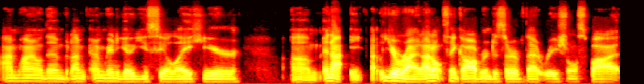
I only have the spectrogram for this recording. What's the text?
I'm high on them, but I'm, I'm going to go UCLA here. Um, and I, you're right. I don't think Auburn deserved that regional spot.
